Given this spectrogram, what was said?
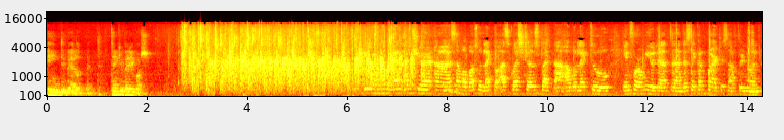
in development. Thank you very much. I'm sure uh, some of us would like to ask questions, but uh, I would like to inform you that uh, the second part this afternoon,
